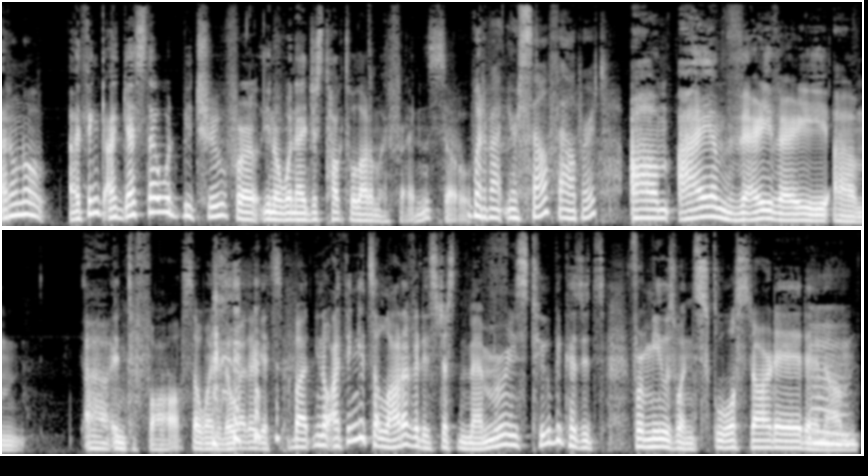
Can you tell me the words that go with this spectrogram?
I don't know. I think I guess that would be true for you know when I just talk to a lot of my friends. So What about yourself, Albert? um, I am very, very um, uh, into fall. So when the weather gets, but you know, I think it's a lot of it is just memories too, because it's for me it was when school started, and um,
